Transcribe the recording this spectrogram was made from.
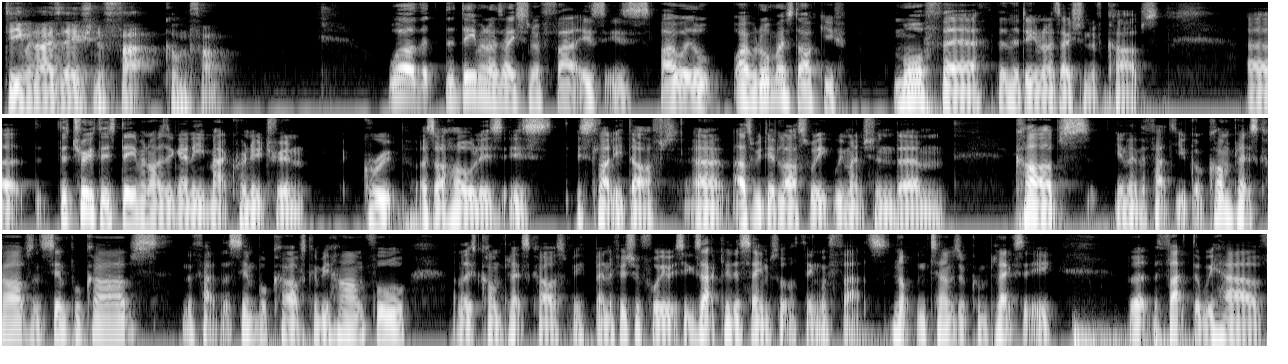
demonization of fat come from? Well, the, the demonization of fat is is I would I would almost argue more fair than the demonization of carbs. Uh, the, the truth is, demonizing any macronutrient group as a whole is is is slightly daft. Uh, as we did last week, we mentioned um, carbs. You know, the fact that you've got complex carbs and simple carbs, the fact that simple carbs can be harmful and those complex carbs can be beneficial for you. It's exactly the same sort of thing with fats, not in terms of complexity, but the fact that we have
